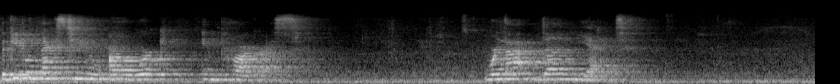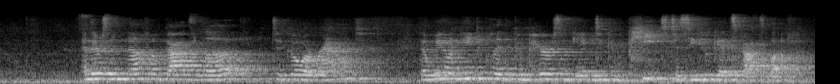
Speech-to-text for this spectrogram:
The people next to you are a work in progress. We're not done yet. And there's enough of God's love to go around that we don't need to play the comparison game to compete to see who gets God's love.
